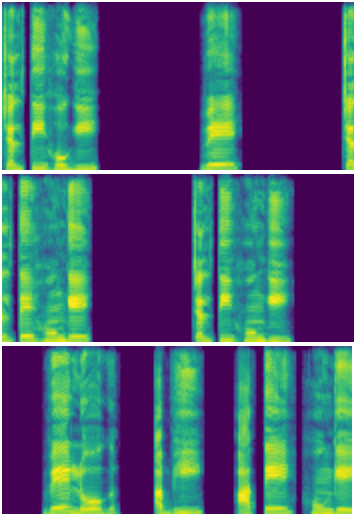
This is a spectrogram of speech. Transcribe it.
चलती होगी, वे चलते होंगे, चलती होंगी, वे लोग अभी आते होंगे,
